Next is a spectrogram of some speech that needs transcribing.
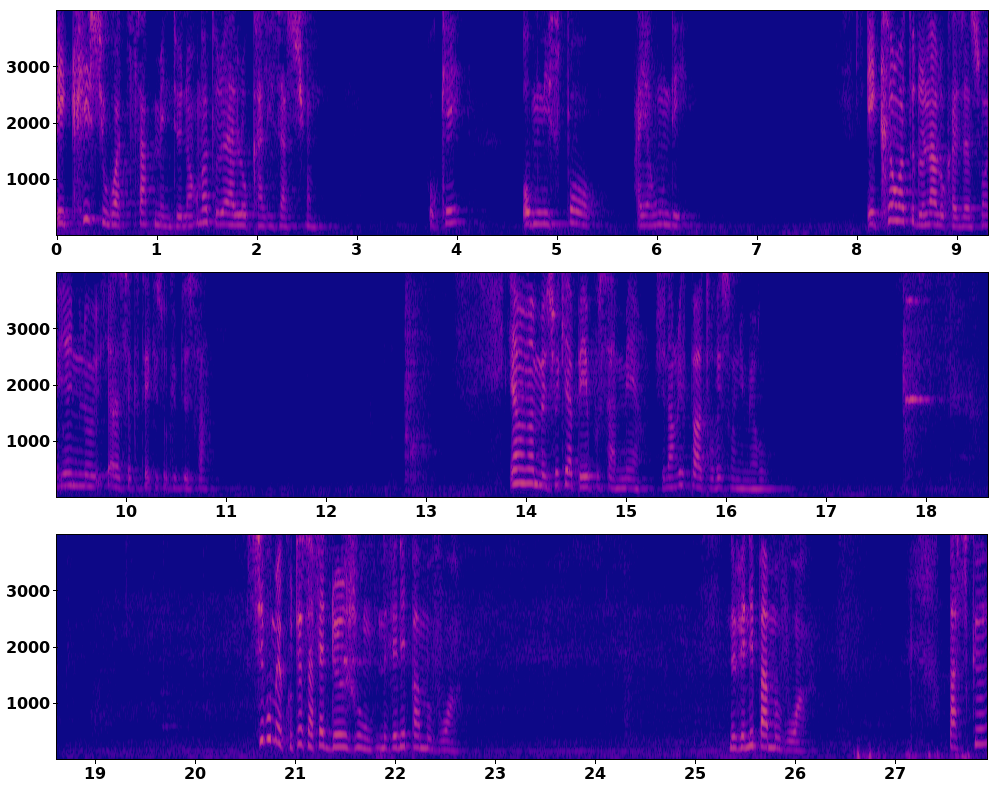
Écris sur WhatsApp maintenant. On va te donner la localisation. OK? Omnisport à Yaoundé. Écris, on va te donner la localisation. Il y a, une, il y a la secrétaire qui s'occupe de ça. Il y a même un monsieur qui a payé pour sa mère. Je n'arrive pas à trouver son numéro. Si vous m'écoutez, ça fait deux jours. Ne venez pas me voir. Ne venez pas me voir. Parce que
